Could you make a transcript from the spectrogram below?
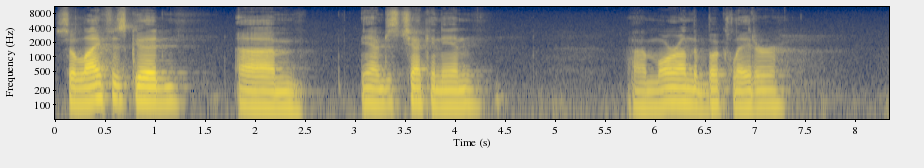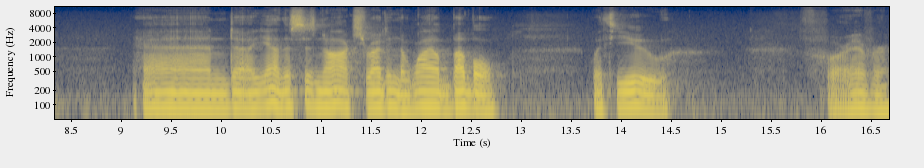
So life is good. Um, yeah, I'm just checking in. Uh, more on the book later. And uh, yeah, this is Knox writing The Wild Bubble with you forever.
